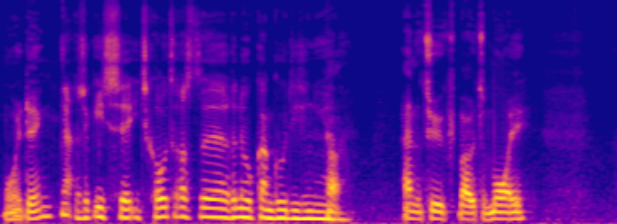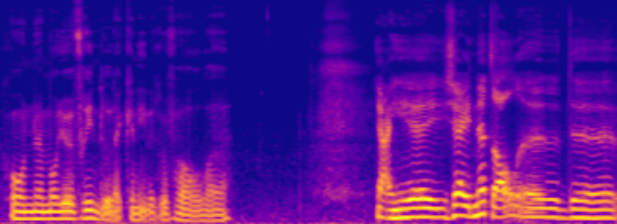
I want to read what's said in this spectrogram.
mooi ding. Ja, is ook iets, iets groter als de Renault Kangoo die ze nu ja. hebben. En natuurlijk buiten mooi. Gewoon milieuvriendelijk in ieder geval. Ja, je, je, zei het net al, uh, de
